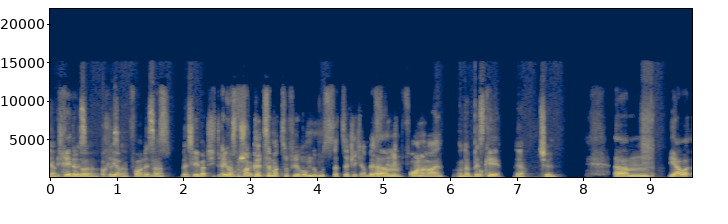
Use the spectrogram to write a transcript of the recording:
Ja, Ich rede besser, doch hier besser, vorne besser, in das. Besser. Okay, warte, ich drehe Ja, das du ein Stück. wackelst immer zu viel rum. Du musst tatsächlich am besten Ähm, vorne rein. Und am besten, Okay. ja, schön. Ähm, ja, aber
